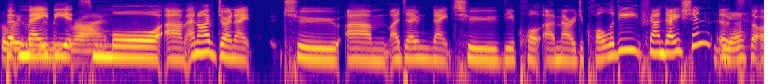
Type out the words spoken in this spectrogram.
but maybe it's rights. more. Um, and I've donate to um, I donate to the Equal- uh, Marriage Equality Foundation. Yes, it's the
